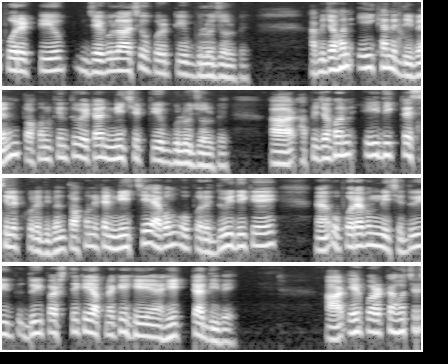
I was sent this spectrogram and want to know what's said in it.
উপরের টিউব যেগুলো আছে, উপরের টিউবগুলো জ্বলবে। আপনি যখন এইখানে দিবেন, তখন কিন্তু এটা নিচের টিউবগুলো জ্বলবে। আর আপনি যখন এই দিকটায় সিলেক্ট করে দিবেন, তখন এটা নিচে এবং উপরে, দুই দিকে উপরে এবং নিচে, দুই দুই পাশ থেকে আপনাকে হিটটা দিবে। আর এরপরেরটা হচ্ছে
